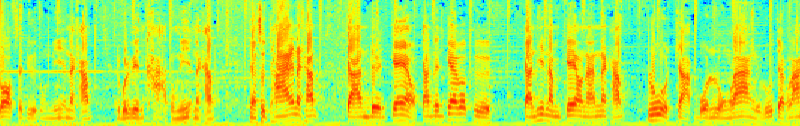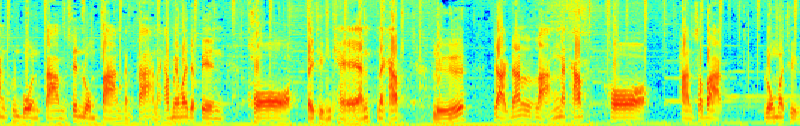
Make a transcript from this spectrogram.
รอบๆสะดือตรงนี้นะครับ หรือบริเวณขาตรงนี้นะครับ อย่างสุดท้ายนะครับ การเดินแก้ว การเดินแก้วก็คือการที่นำแก้วนั้นนะครับรูดจากบนลงล่าง หรือรูดจากล่างขึ้นบนตามเส้นลมปานต่างๆนะครับ ไม่ว่าจะเป็นคอไปถึงแขนนะครับ หรือจากด้านหลังนะครับ คอผ่านสะบักลงมาถึง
